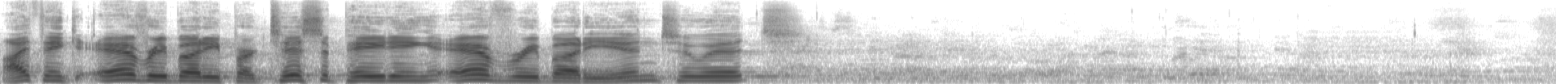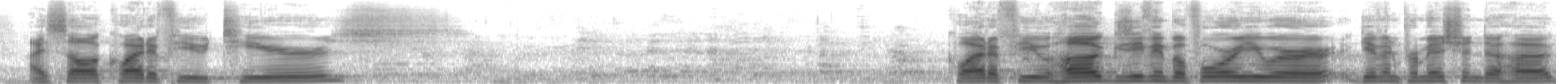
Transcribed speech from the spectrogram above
I think, everybody participating, everybody into it. I saw quite a few tears, quite a few hugs, even before you were given permission to hug.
